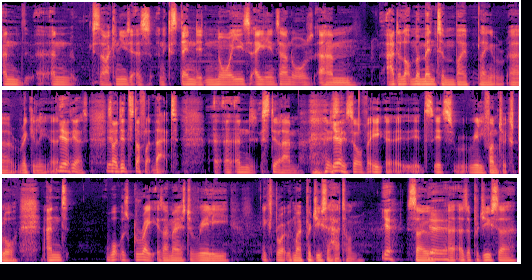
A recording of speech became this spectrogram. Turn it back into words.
and and so I can use it as an extended noise alien sound or um, add a lot of momentum by playing it uh, regularly. Uh, Yeah. Yes. Yeah. So I did stuff like that. uh, And still am. it's, Yeah. it's sort of uh, it's it's really fun to explore. And what was great is I managed to really explore it with my producer hat on. Yeah. So Yeah, yeah. Uh, as a producer,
